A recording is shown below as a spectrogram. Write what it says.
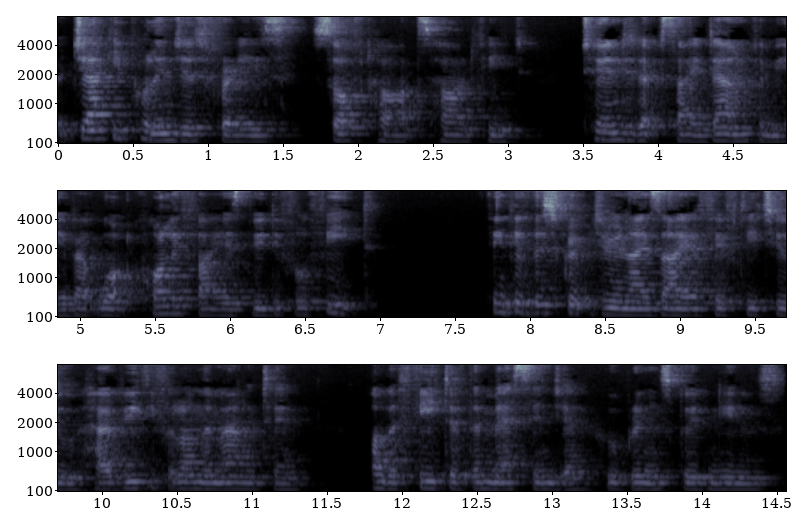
But Jackie Pullinger's phrase, soft hearts, hard feet, turned it upside down for me about what qualifies beautiful feet. Think of the scripture in Isaiah 52 how beautiful on the mountain are the feet of the messenger who brings good news.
